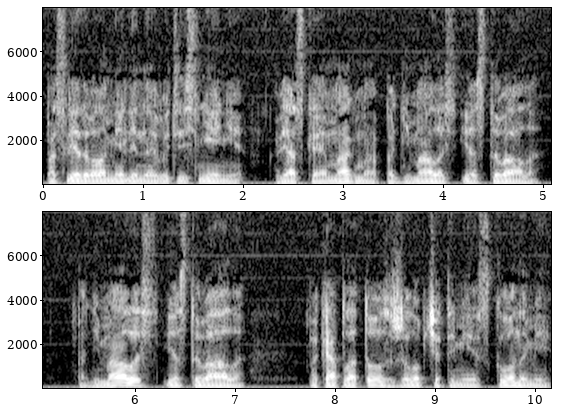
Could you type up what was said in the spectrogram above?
Последовало медленное вытеснение. Вязкая магма поднималась и остывала. Поднималась и остывала, пока плато с желобчатыми склонами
